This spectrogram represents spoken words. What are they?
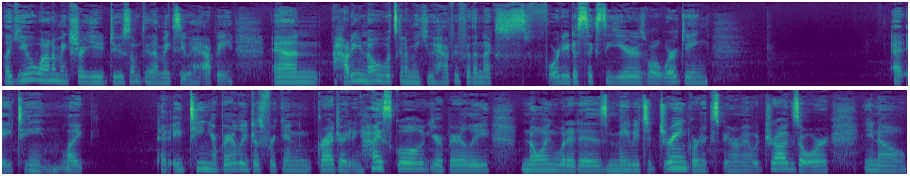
Like, you want to make sure you do something that makes you happy. And how do you know what's going to make you happy for the next 40 to 60 years while working at 18? Like, at 18 you're barely just freaking graduating high school. You're barely knowing what it is maybe to drink or experiment with drugs or you know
